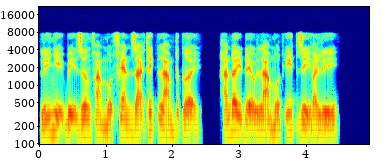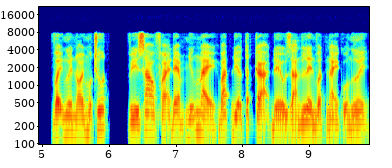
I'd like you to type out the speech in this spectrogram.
Lý Nhị bị Dương Phạm một phen giải thích làm tức cười, hắn đây đều là một ít gì vai lý. Vậy ngươi nói một chút, vì sao phải đem những này bát đĩa tất cả đều dán lên vật này của ngươi?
